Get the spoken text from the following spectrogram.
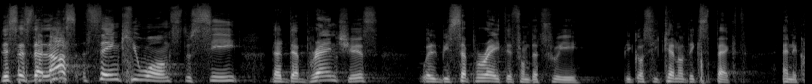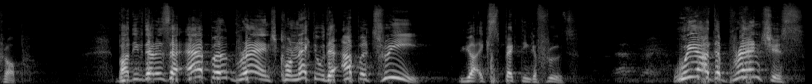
this is the last thing he wants to see that the branches will be separated from the tree because he cannot expect any crop. But if there is an apple branch connected with the apple tree, you are expecting a fruit. We are the branches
